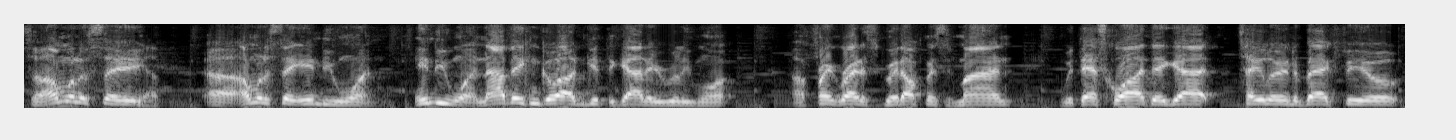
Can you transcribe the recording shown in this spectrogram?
So I'm gonna say yep. uh, I'm gonna say Indy won. Indy won. Now they can go out and get the guy they really want. Uh, Frank Reich is a great offensive mind with that squad they got. Taylor in the backfield,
